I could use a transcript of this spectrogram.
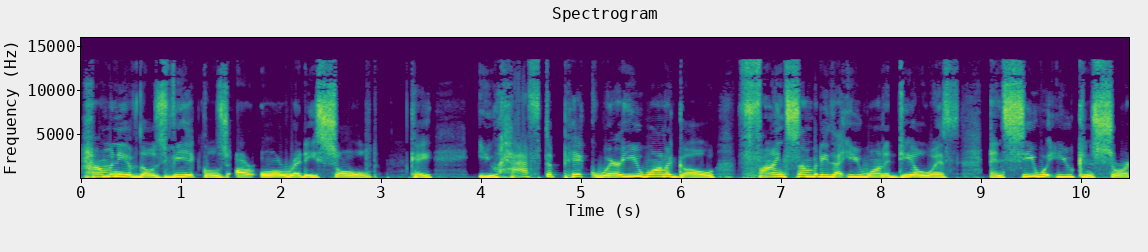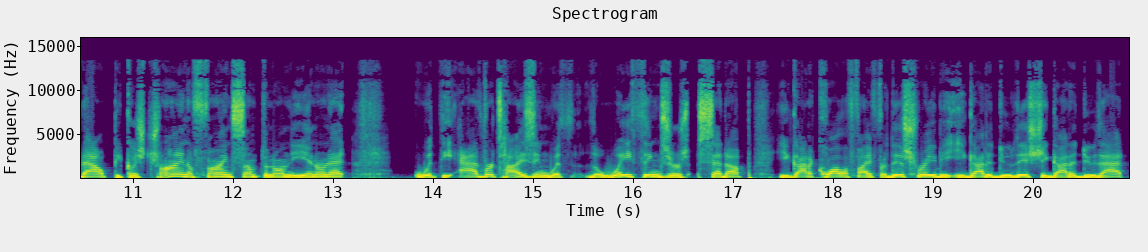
how many of those vehicles are already sold. Okay, you have to pick where you want to go, find somebody that you want to deal with, and see what you can sort out because trying to find something on the internet with the advertising, with the way things are set up, you got to qualify for this rebate, you got to do this, you got to do that.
